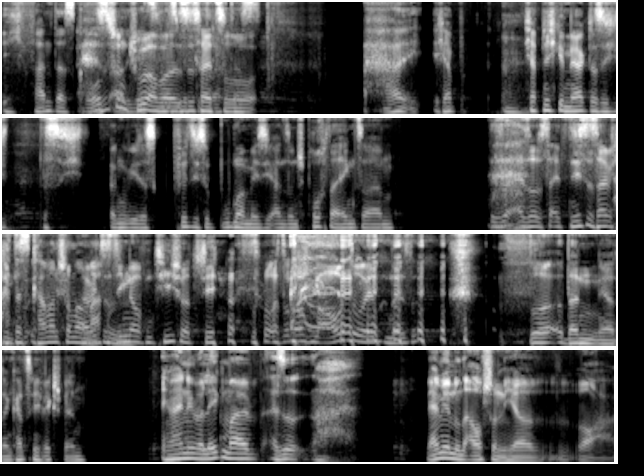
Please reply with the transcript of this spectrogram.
Ich fand das großartig. Es ist schon true, aber es ist halt so. Ich habe ich hab nicht gemerkt, dass ich, dass ich irgendwie, das fühlt sich so boomermäßig an, so einen Spruch da hängen zu haben. Also als nächstes habe ich, Ach, das kann man schon mal machen. Das Ding auf dem T-Shirt stehen oder sowas oder auf dem Auto hinten. Weißt du? So, dann, ja, dann kannst du mich wegsperren. Ich meine, überleg mal, also wir haben ja nun auch schon hier, boah,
